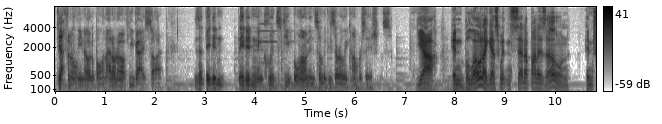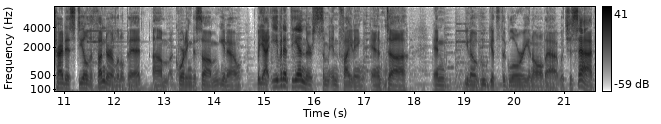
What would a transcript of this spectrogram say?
definitely notable, and I don't know if you guys saw it, is that they didn't they didn't include Steve Bellone in some of these early conversations. Yeah, and Bellone, I guess, went and set up on his own and tried to steal the thunder a little bit, um, according to some, you know. But yeah, even at the end, there's some infighting and uh, and you know who gets the glory and all that, which is sad.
